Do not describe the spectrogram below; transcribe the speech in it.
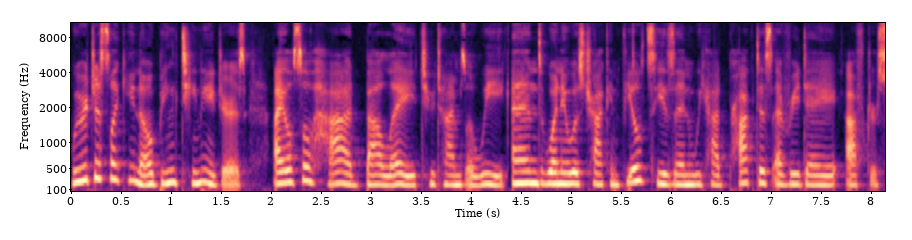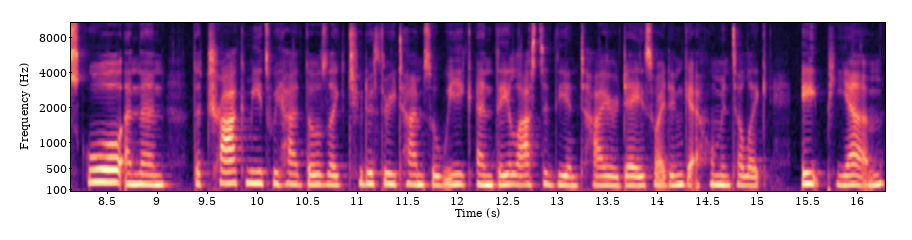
we were just like, you know, being teenagers. I also had ballet two times a week. And when it was track and field season, we had practice every day after school. And then the track meets, we had those like two to three times a week, and they lasted the entire day. So I didn't get home until like 8 p.m.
